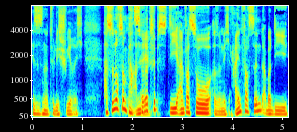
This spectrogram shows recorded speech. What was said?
ist es natürlich schwierig. Hast du noch so ein paar andere Tipps, die einfach so, also nicht einfach sind, aber die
